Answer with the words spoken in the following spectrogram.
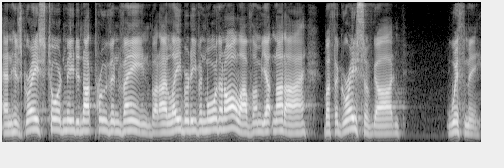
And his grace toward me did not prove in vain, but I labored even more than all of them, yet not I, but the grace of God with me.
